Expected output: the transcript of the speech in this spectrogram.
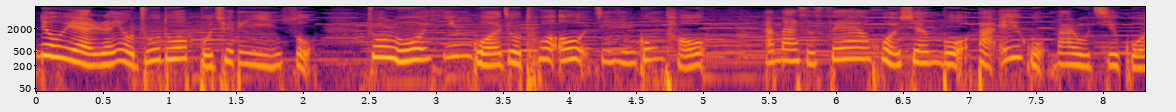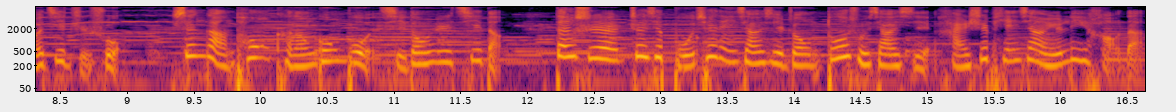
六月仍有诸多不确定因素，诸如英国就脱欧进行公投，MSCI 或宣布把 A 股纳入其国际指数，深港通可能公布启动日期等。但是这些不确定消息中，多数消息还是偏向于利好的。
